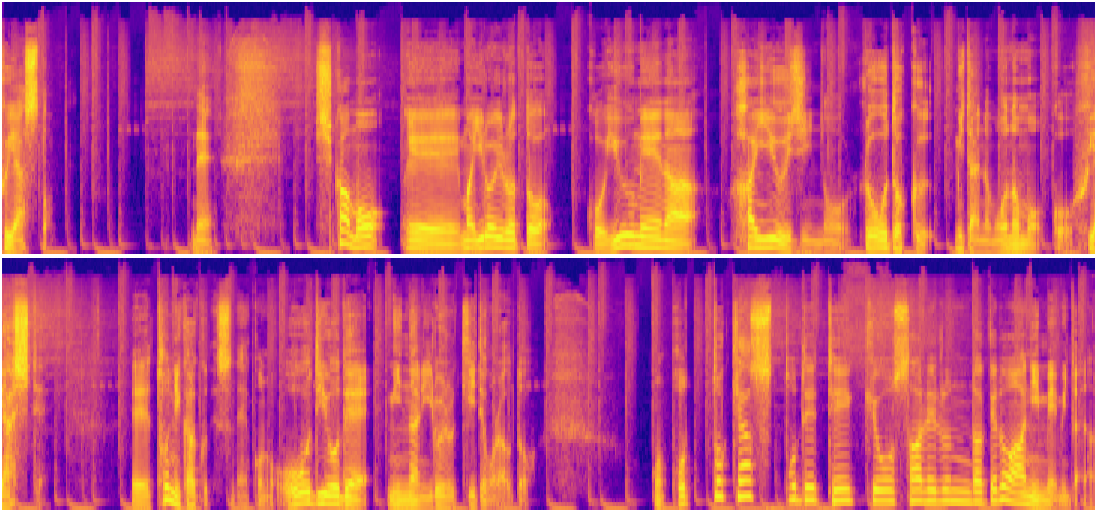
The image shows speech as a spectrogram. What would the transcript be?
増やすと。ね。しかも、いろいろと、こう、有名な俳優陣の朗読みたいなものもこう増やして、えー、とにかくですね、このオーディオでみんなにいろいろ聞いてもらうと。ポッドキャストで提供されるんだけどアニメみたいな。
